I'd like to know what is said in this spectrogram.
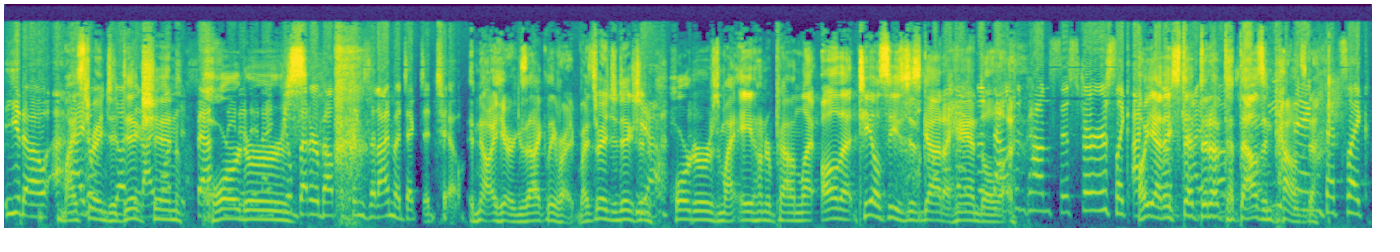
you know, My I don't Strange. I Addiction, it I Hoarders. feel better about the things that I'm addicted to. No, you're exactly right. My Strange Addiction, Yeah. Hoarders, My 800 Pound Life, all that. TLC's just oh got a handle. Thousand pound sisters. Like, Oh, I yeah, they stepped I it up to 1,000 pounds now. That's like,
